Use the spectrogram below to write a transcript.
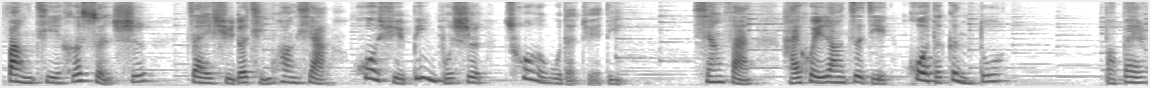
放弃和损失，在许多情况下，或许并不是错误的决定，相反，还会让自己获得更多。宝贝儿，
